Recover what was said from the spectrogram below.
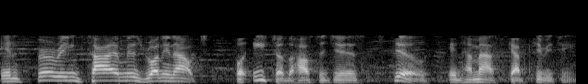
inferring time is running out for each of the hostages still in Hamas captivity.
